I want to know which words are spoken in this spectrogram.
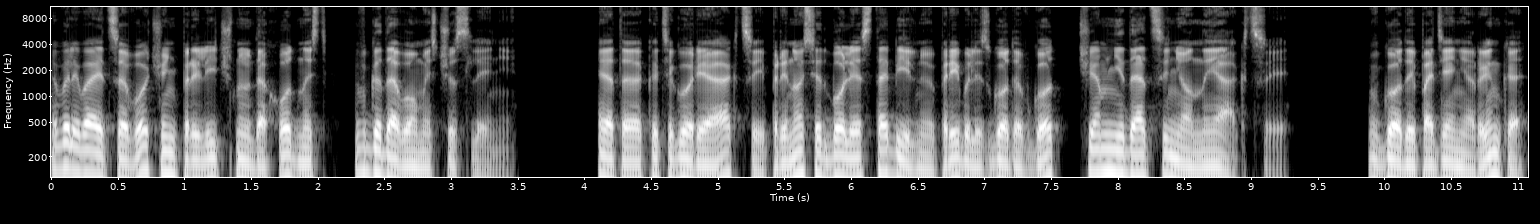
выливается в очень приличную доходность в годовом исчислении. Эта категория акций приносит более стабильную прибыль из года в год, чем недооцененные акции. В годы падения рынка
